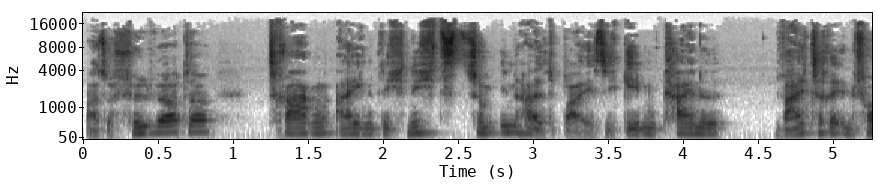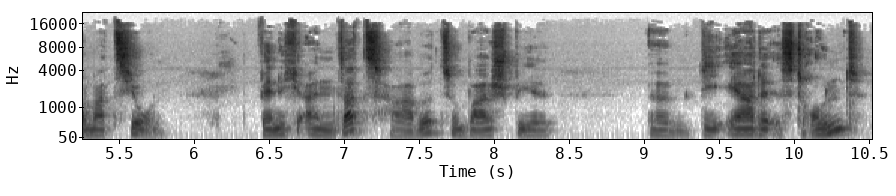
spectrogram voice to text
Also Füllwörter tragen eigentlich nichts zum Inhalt bei. Sie geben keine weitere Information. Wenn ich einen Satz habe, zum Beispiel äh, die Erde ist rund,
